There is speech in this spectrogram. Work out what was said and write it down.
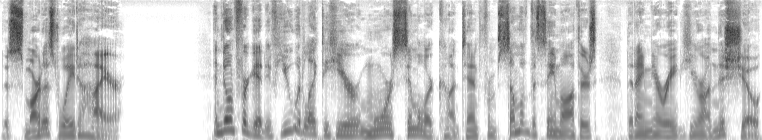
the smartest way to hire. And don't forget, if you would like to hear more similar content from some of the same authors that I narrate here on this show,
